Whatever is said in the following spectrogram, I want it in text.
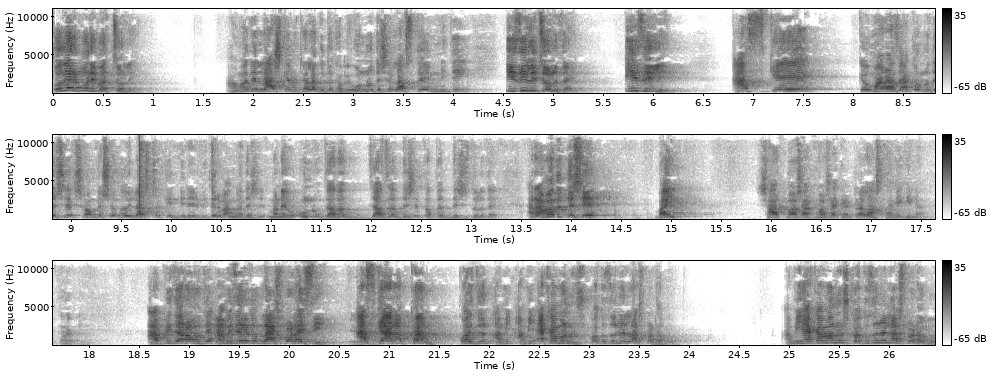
তোদের পরিবার চলে। আমাদের লাশ কেন ঠেলাগুতো খাবে? অন্য দেশের লাশ তো এমনিতেই ইজিলি চলে যায় ইজিলি আজকে কেউ মারা যাক, অন্য দেশের সঙ্গে সঙ্গে ওই লাশটা তিন দিনের ভিতরে বাংলাদেশে মানে যা যার দেশে তাদের দেশে চলে যায়। আর আমাদের দেশে, ভাই, সাত মাস, আট মাস এক একটা লাশ থাকে কিনা? থাকে। আপনি জানা হচ্ছে আমি যেরকম লাশ পাঠাইছি আজকে আরব খান কয়জন? আমি আমি একা মানুষ কতজনের লাশ পাঠাবো? আমি একা মানুষ কতজনের লাশ পাঠাবো?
